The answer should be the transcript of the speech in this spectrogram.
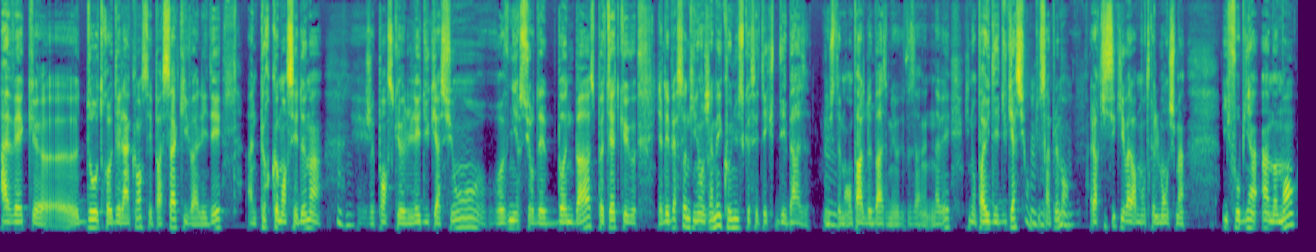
avec euh, d'autres délinquants, c'est pas ça qui va l'aider à ne plus recommencer demain. Et je pense que l'éducation, revenir sur des bonnes bases, peut-être qu'il y a des personnes qui n'ont jamais connu ce que c'était que des bases. Justement, on parle de bases, mais vous en avez qui n'ont pas eu d'éducation, tout simplement. Alors qui c'est qui va leur montrer le bon chemin? Il faut bien un moment,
